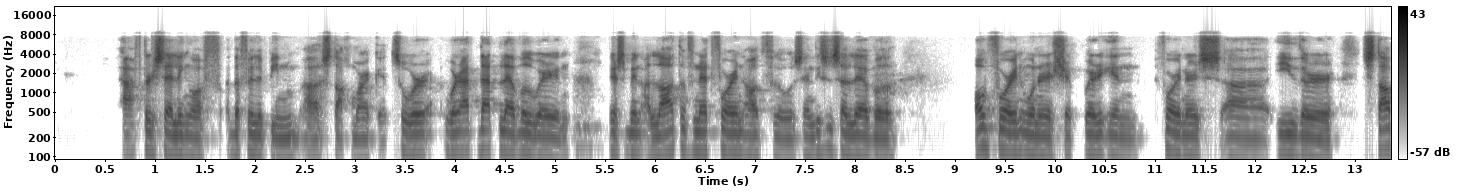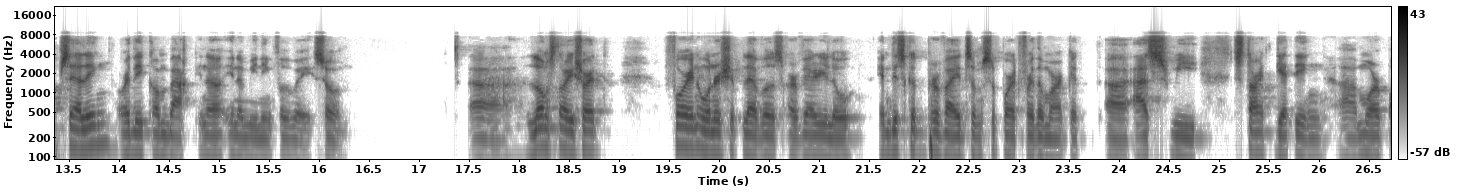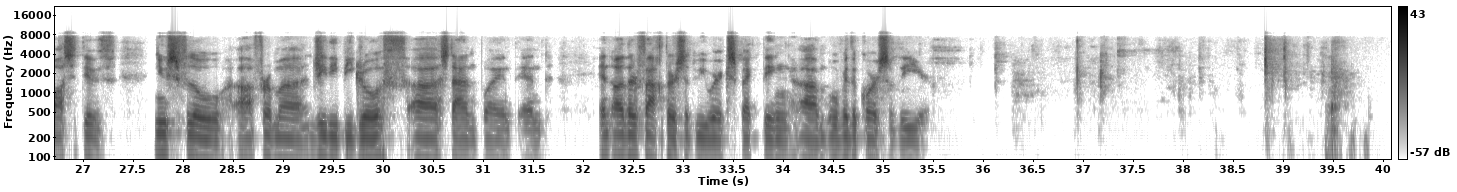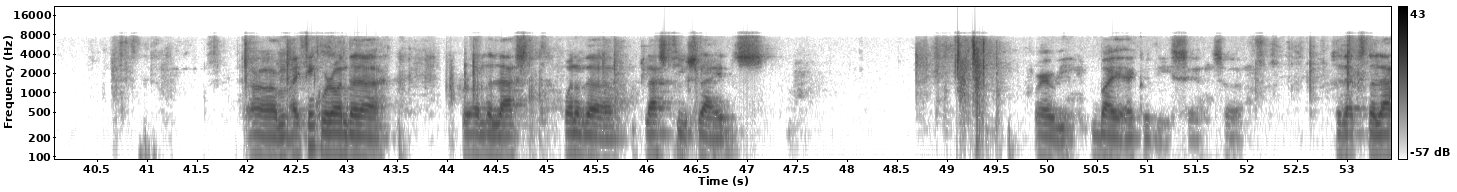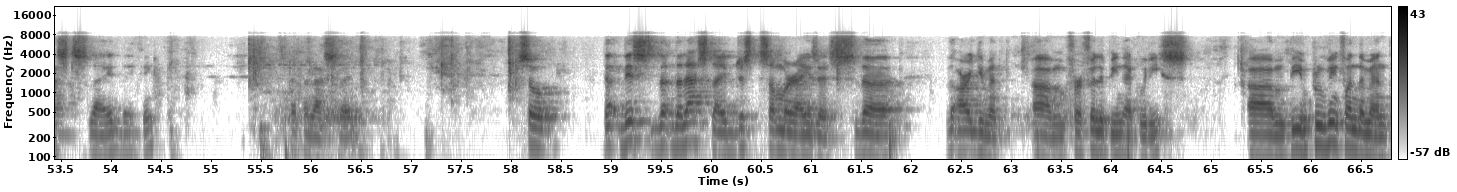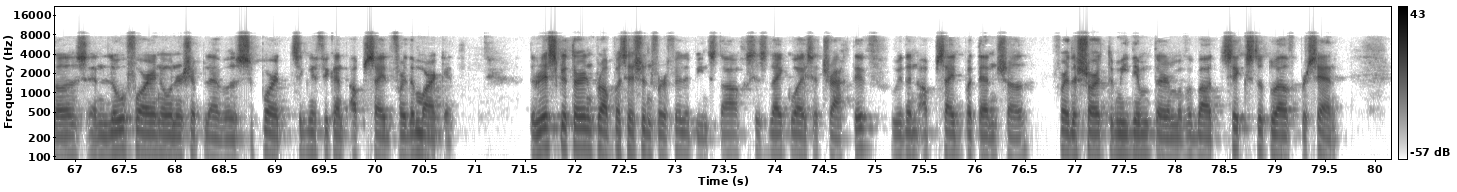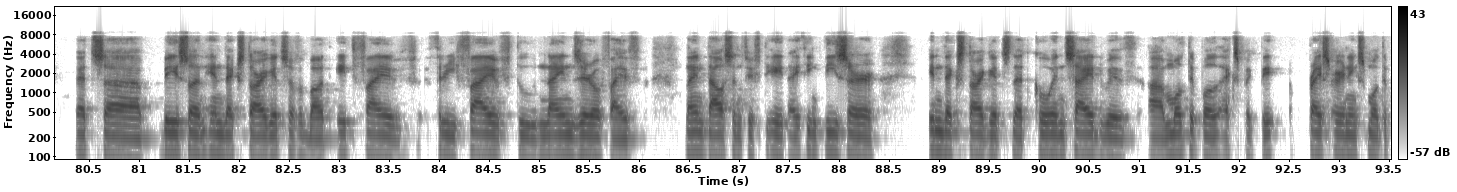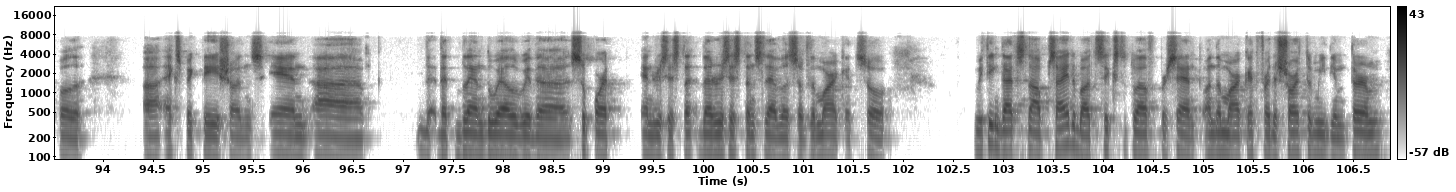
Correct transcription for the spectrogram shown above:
after selling off the Philippine uh, stock market. So we're we're at that level wherein there's been a lot of net foreign outflows, and this is a level of foreign ownership wherein foreigners uh, either stop selling or they come back in a in a meaningful way. So, uh, long story short, foreign ownership levels are very low, and this could provide some support for the market uh, as we start getting uh, more positive news flow uh, from a GDP growth uh, standpoint and and other factors that we were expecting um, over the course of the year. Um, I think we're on the we're on the last one of the last few slides. Where are we? Buy equities. Yeah. So so that's the last slide, I think. Is that the last slide? So this the, the last slide just summarizes the the argument um, for Philippine equities. Um, the improving fundamentals and low foreign ownership levels support significant upside for the market the risk return proposition for Philippine stocks is likewise attractive with an upside potential for the short to medium term of about 6 to 12%. That's uh, based on index targets of about 8535 to 905, 9058. I think these are index targets that coincide with uh, multiple price earnings multiple uh, expectations and uh, th that blend well with the support and resist the resistance levels of the market. So we think that's the upside, about 6 to 12% on the market for the short to medium term.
